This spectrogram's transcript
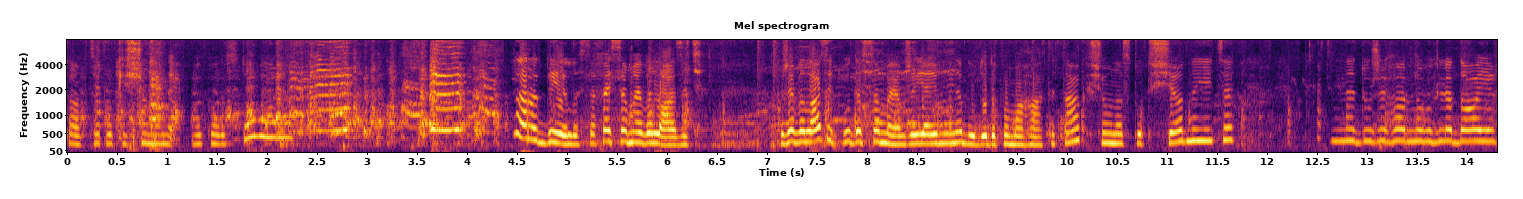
Так, це поки що ми не використовуємо. Народилося, хай саме вилазить. Вже вилазить буде саме, вже я йому не буду допомагати. Так, що у нас тут ще одне яйце не дуже гарно виглядає.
